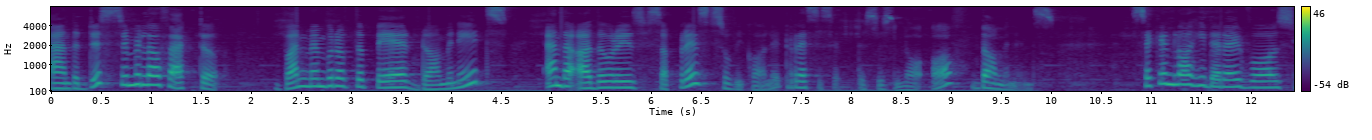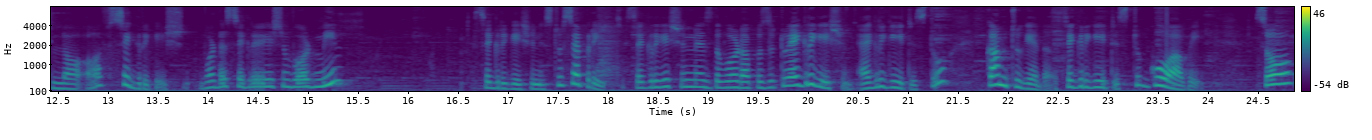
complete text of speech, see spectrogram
and the dissimilar factor one member of the pair dominates and the other is suppressed so we call it recessive this is law of dominance second law he derived was law of segregation. What does segregation word mean? Segregation is to separate. Segregation is the word opposite to aggregation. Aggregate is to come together. Segregate is to go away. So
